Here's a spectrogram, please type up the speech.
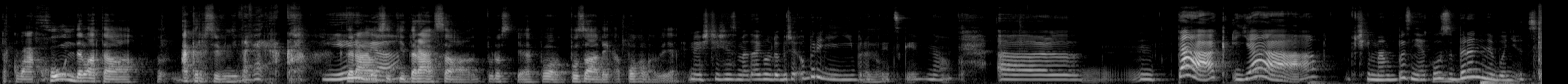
taková choundelatá, agresivní veverka, Jejda. která se ti drásá prostě po, po zádech a po hlavě. No ještě, že jsme takhle dobře obrnění prakticky, no. Uh, tak, já... Počkej, mám vůbec nějakou zbraň nebo něco?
